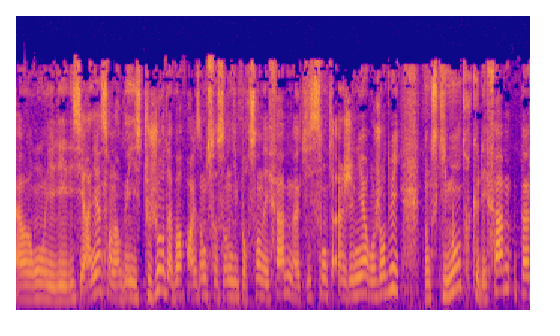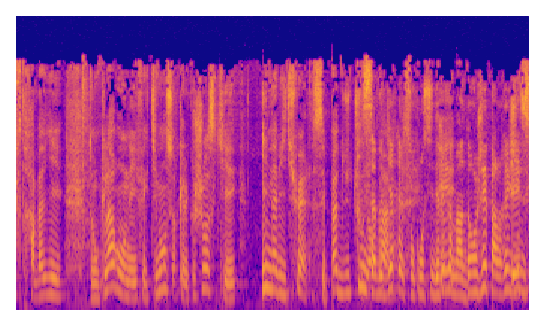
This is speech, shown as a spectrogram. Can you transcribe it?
les Iraniens s'enorgueillissent toujours d'avoir par exemple 70% des femmes qui sont ingénieurs aujourd'hui. Donc ce qui montre que les femmes peuvent travailler. Donc là, on est effectivement sur quelque chose qui est inhabituel. C'est pas du tout normal. Ça veut dire qu'elles sont considérées comme un danger par le régime. ce,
